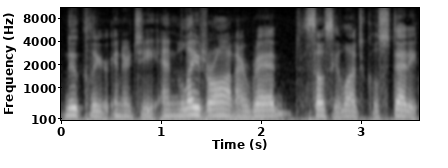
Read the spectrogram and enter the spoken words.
nuclear energy. And later on, I read sociological study.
